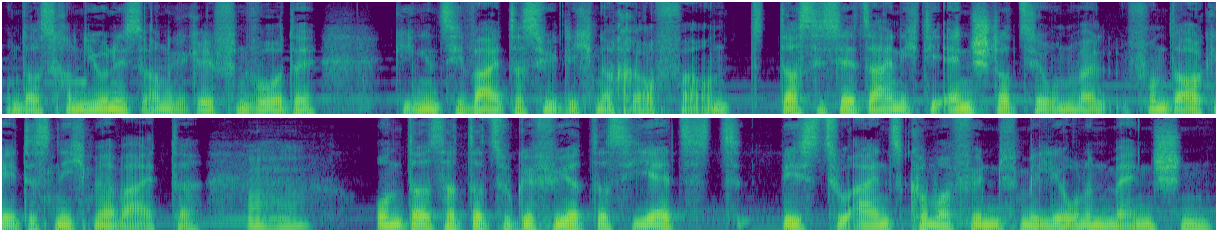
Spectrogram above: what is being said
und als Khan Yunis angegriffen wurde, gingen sie weiter südlich nach Rafah. Und das ist jetzt eigentlich die Endstation, weil von da geht es nicht mehr weiter. Mhm. Und das hat dazu geführt, dass jetzt bis zu 1,5 Millionen Menschen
